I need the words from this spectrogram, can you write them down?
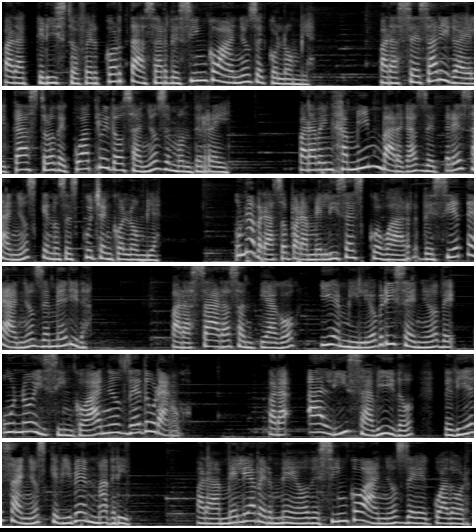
Para Christopher Cortázar, de 5 años, de Colombia para César y Gael Castro de 4 y 2 años de Monterrey, para Benjamín Vargas de 3 años que nos escucha en Colombia. Un abrazo para Melisa Escobar de 7 años de Mérida, para Sara Santiago y Emilio Briseño de 1 y 5 años de Durango, para Ali Sabido de 10 años que vive en Madrid, para Amelia Bermeo de 5 años de Ecuador,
